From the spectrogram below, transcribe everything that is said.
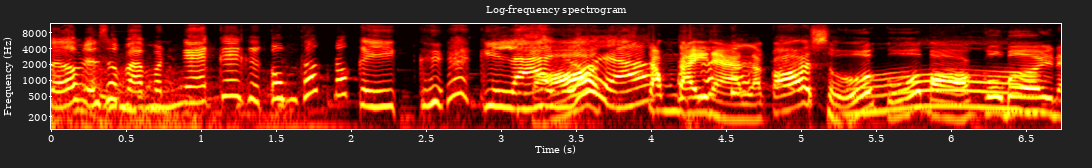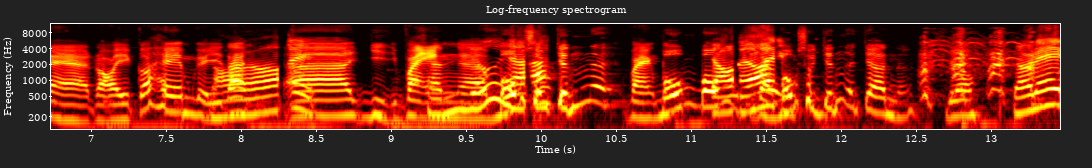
nữa Vậy sao mà mình nghe cái, cái công thức nó kỳ kỳ, kỳ lạ Đó, dữ vậy trong đây nè là có sữa của bò cô bơi nè rồi có thêm cái gì Trời ta ơi. à, gì vàng à, bốn số chín vàng bốn bốn vàng bốn số chín ở trên nữa không? Rồi đi,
